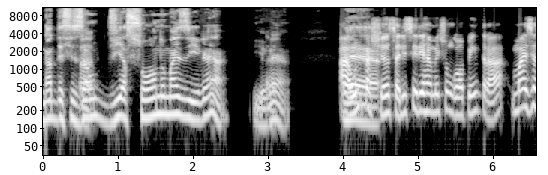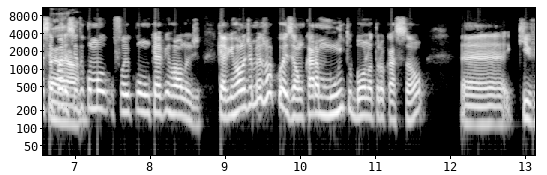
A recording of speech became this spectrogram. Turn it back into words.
na decisão ah. via sono, mas ia ganhar. Ia é. ganhar. A é... única chance ali seria realmente um golpe entrar, mas ia ser é... parecido como foi com o Kevin Holland. Kevin Holland é a mesma coisa, é um cara muito bom na trocação, é, que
